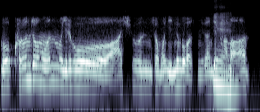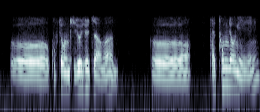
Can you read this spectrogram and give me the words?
뭐 그런 점은 뭐 일부 아쉬운 점은 있는 것 같습니다. 이제 예. 다만 그 국정원 기조실장은 그 대통령이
